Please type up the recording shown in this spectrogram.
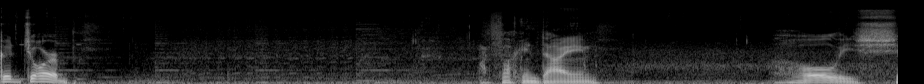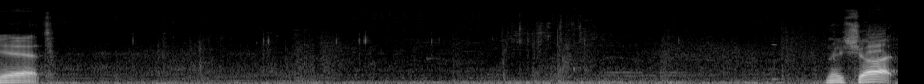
Good job. I'm fucking dying. Holy shit. Nice shot.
